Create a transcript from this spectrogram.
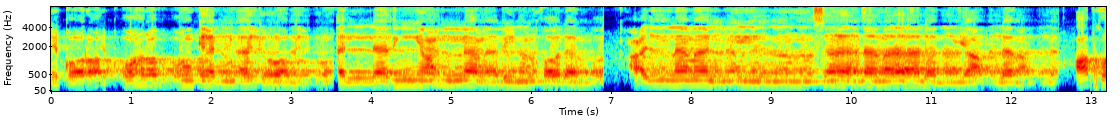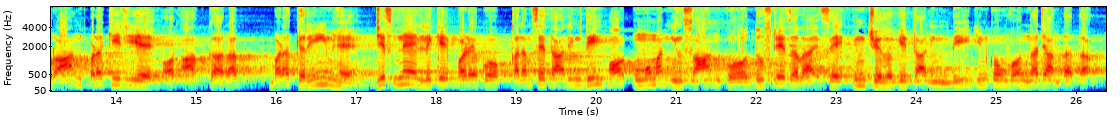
وربك الأكرم الذي علم بالقلم، علم ما لم يعلم آپ قرآن پڑھا کیجیے اور آپ کا رب بڑا کریم ہے۔ جس نے لکھے پڑھے کو قلم سے تعلیم دی اور عموماً انسان کو دوسرے ذرائع سے ان چیزوں کی تعلیم دی جن کو وہ نہ جانتا تھا۔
